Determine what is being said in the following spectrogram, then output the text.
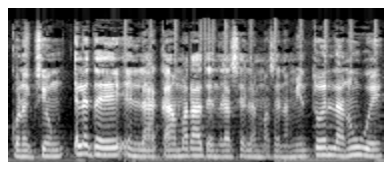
conexión LTE en la cámara, tendrás el almacenamiento en la nube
